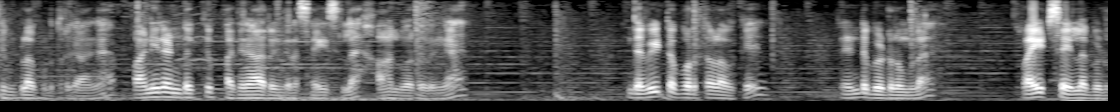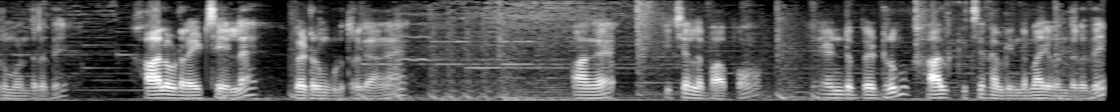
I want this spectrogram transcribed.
சிம்பிளாக கொடுத்துருக்காங்க. பன்னிரெண்டுக்கு பதினாறுங்கிற சைஸில் ஹால் வருதுங்க. இந்த வீட்டை பொறுத்தளவுக்கு ரெண்டு பெட்ரூமில் ரைட் சைடில் பெட்ரூம் வந்துடுது ஹாலோட ரைட் சைடில் பெட்ரூம் கொடுத்துருக்காங்க. வாங்க கிச்சனில் பார்ப்போம். ரெண்டு பெட்ரூம் ஹால் கிச்சன் அப்படின்ற மாதிரி வந்துடுது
